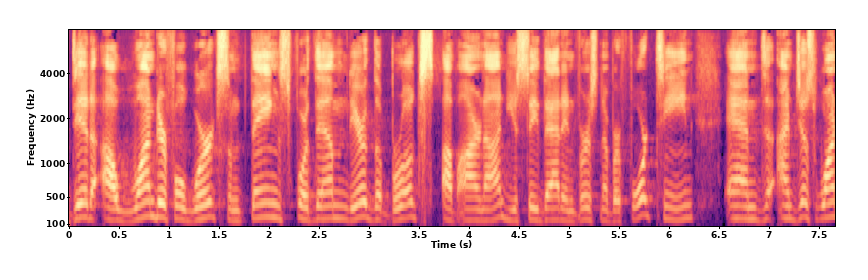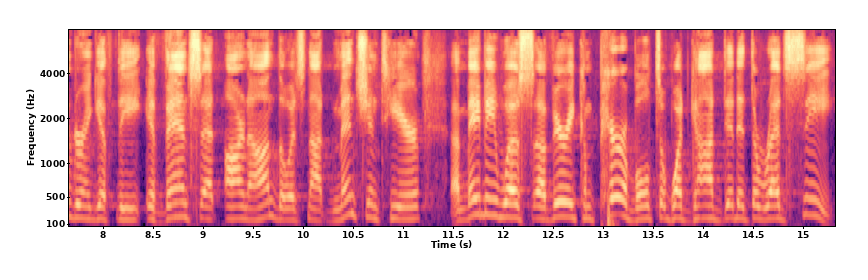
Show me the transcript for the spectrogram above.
did a wonderful work, some things for them near the brooks of Arnon. You see that in verse number 14. And I'm just wondering if the events at Arnon, though it's not mentioned here, uh, maybe was uh, very comparable to what God did at the Red Sea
